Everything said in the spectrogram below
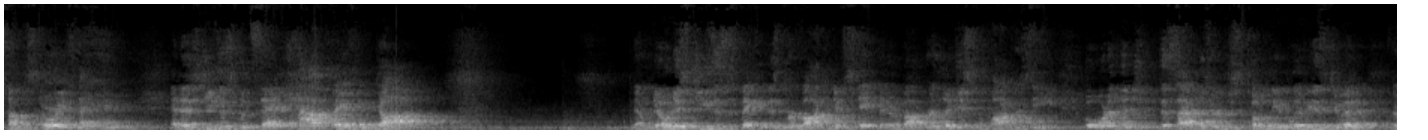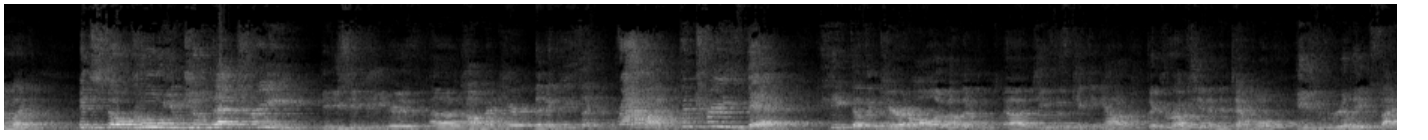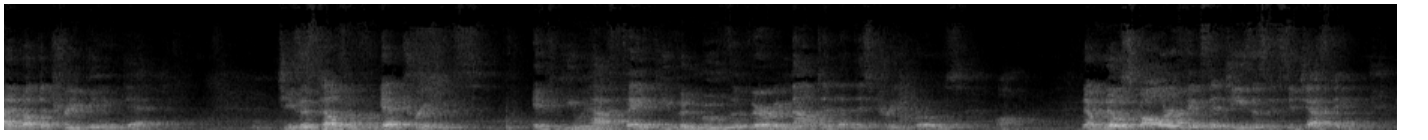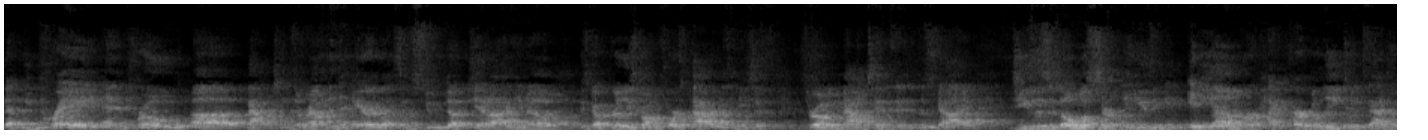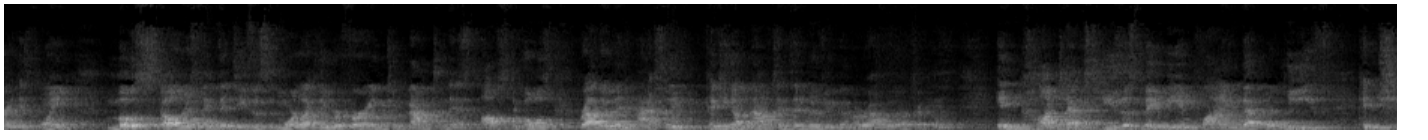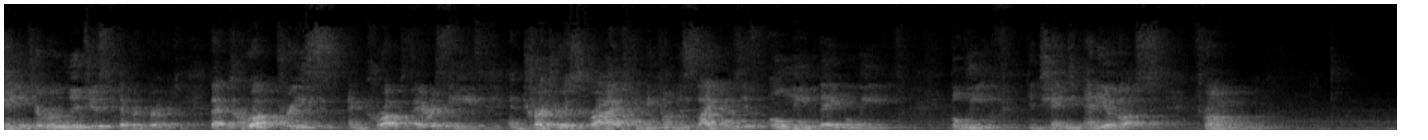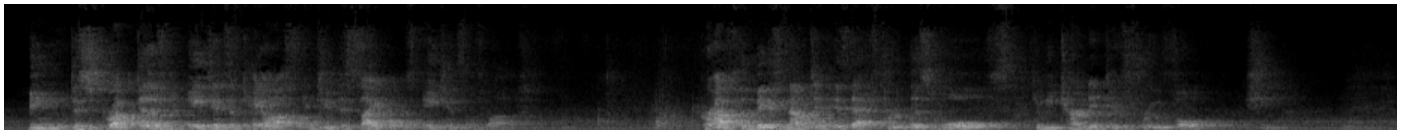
some stories that do. And as Jesus would say, have faith in God. Now, notice Jesus is making this provocative statement about religious hypocrisy but what if the disciples are just totally oblivious to it? They're like, it's so cool you killed that tree. Did you see Peter's uh, comment here? The next he's like, Rabbi, the tree's dead. He doesn't care at all about them, uh, Jesus kicking out the corruption in the temple. He's really excited about the tree being dead. Jesus tells them, forget trees. If you have faith, you can move the very mountain that this tree grows now, no scholar thinks that Jesus is suggesting that we pray and throw uh, mountains around in the air like some souped up Jedi, you know, who's got really strong force powers and he's just throwing mountains into the sky. Jesus is almost certainly using an idiom or hyperbole to exaggerate his point. Most scholars think that Jesus is more likely referring to mountainous obstacles rather than actually picking up mountains and moving them around with our faith. In context, Jesus may be implying that belief can change a religious hypocrite, that corrupt priests and corrupt Pharisees and treacherous scribes can become disciples if only they believe. Belief can change any of us from being destructive agents of chaos into disciples, agents of love. Perhaps the biggest mountain is that fruitless wolves can be turned into fruitful sheep.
